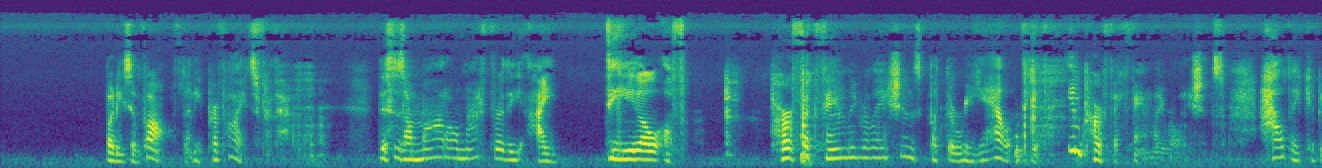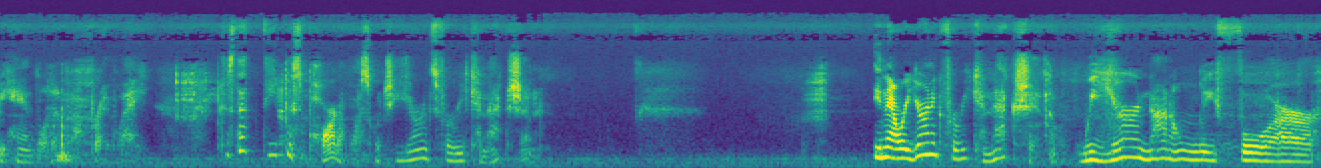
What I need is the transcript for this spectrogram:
but he's involved and he provides for them. This is a model not for the ideal of perfect family relations, but the reality of imperfect family relations, how they could be handled in an upright way. Because that deepest part of us, which yearns for reconnection, in our yearning for reconnection, we yearn not only for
